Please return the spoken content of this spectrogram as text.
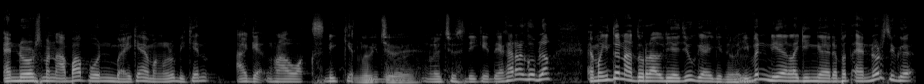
endorsement apa pun baiknya emang lu bikin agak ngelawak sedikit Lucu gitu loh. ya. ngelucu sedikit ya. Karena gue bilang emang itu natural dia juga gitu Hmm. loh even dia lagi nggak dapat endorse juga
